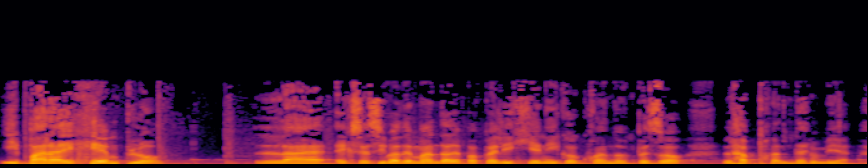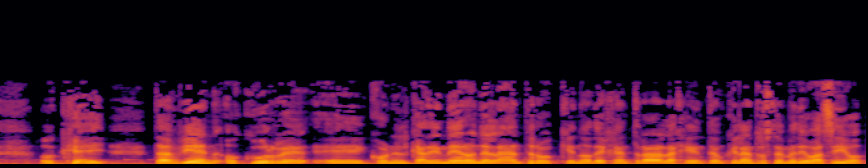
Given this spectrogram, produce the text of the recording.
Y para ejemplo, la excesiva demanda de papel higiénico cuando empezó la pandemia. Ok, también ocurre eh, con el cadenero en el antro que no deja entrar a la gente, aunque el antro esté medio vacío,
